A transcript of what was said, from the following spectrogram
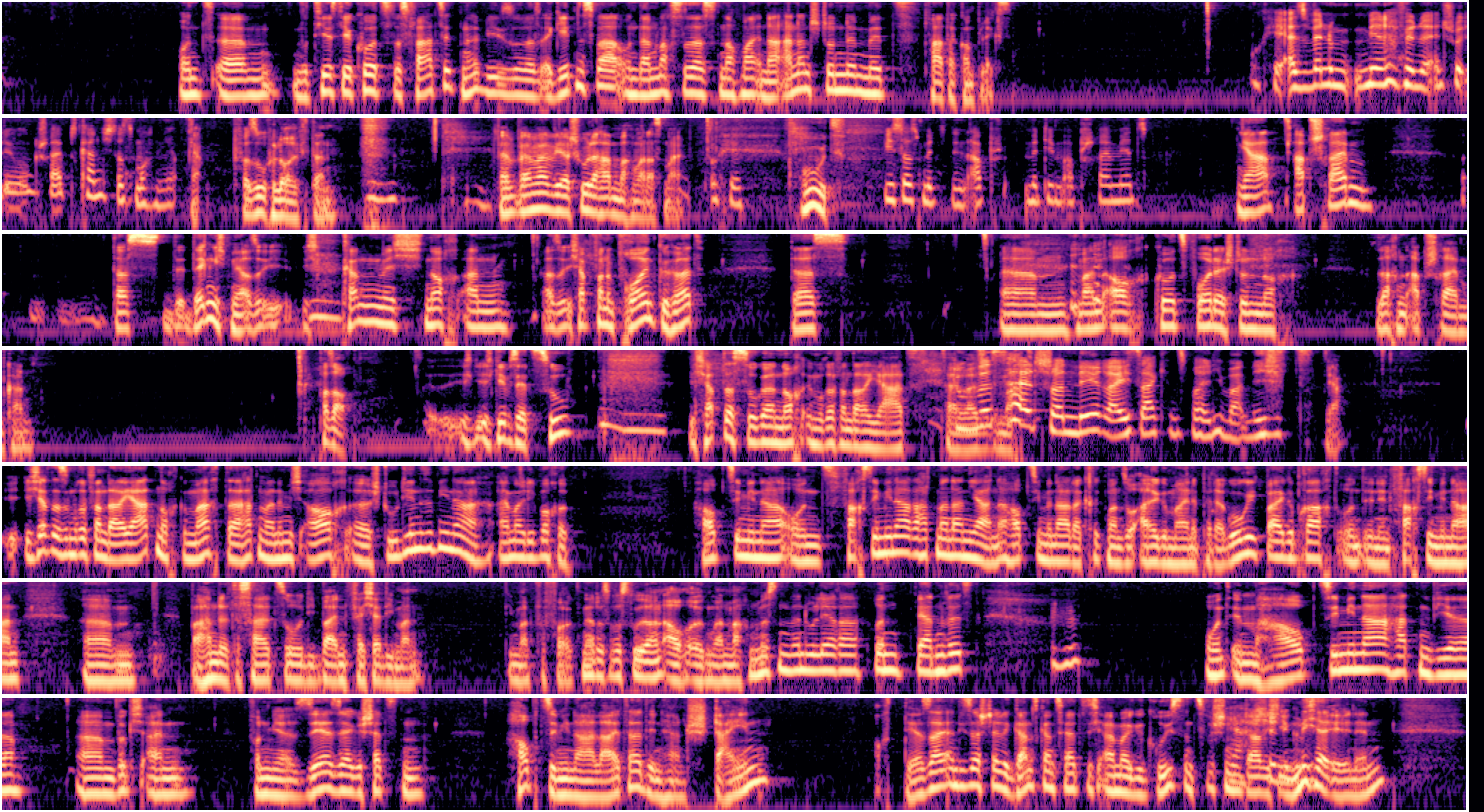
Und ähm, notierst dir kurz das Fazit, ne, wie so das Ergebnis war, und dann machst du das nochmal in einer anderen Stunde mit Vaterkomplex. Okay, also wenn du mir dafür eine Entschuldigung schreibst, kann ich das machen, ja. Ja, Versuch läuft dann. wenn, wenn wir wieder Schule haben, machen wir das mal. Okay. Gut. Wie ist das mit, den Ab mit dem Abschreiben jetzt? Ja, Abschreiben, das denke ich mir. Also ich, ich kann mich noch an, also ich habe von einem Freund gehört, dass ähm, man auch kurz vor der Stunde noch Sachen abschreiben kann. Pass auf, ich, ich gebe es jetzt zu. Ich habe das sogar noch im Referendariat teilweise Du bist gemacht. halt schon Lehrer, ich sag jetzt mal lieber nichts. Ja. Ich habe das im Referendariat noch gemacht. Da hatten wir nämlich auch äh, Studienseminar einmal die Woche. Hauptseminar und Fachseminare hat man dann ja. Ne? Hauptseminar, da kriegt man so allgemeine Pädagogik beigebracht und in den Fachseminaren ähm, behandelt es halt so die beiden Fächer, die man, die man verfolgt. Ne? Das wirst du dann auch irgendwann machen müssen, wenn du Lehrerin werden willst. Mhm. Und im Hauptseminar hatten wir ähm, wirklich einen von mir sehr, sehr geschätzten Hauptseminarleiter, den Herrn Stein. Auch der sei an dieser Stelle ganz, ganz herzlich einmal gegrüßt. Inzwischen Ja, darf ich ihn Grüße. Michael nennen,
